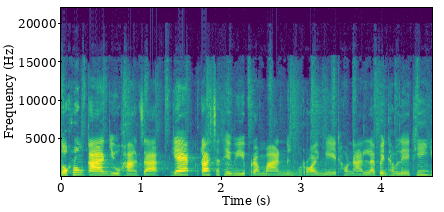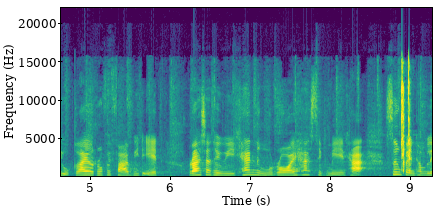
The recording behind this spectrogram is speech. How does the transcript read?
ตัวโครงการอยู่ห่างจากแยกราชเทวีประมาณ 100 เมตรเท่านั้น และเป็นทำเลที่อยู่ใกล้รถไฟฟ้า BTS ราชเทวีแค่ 150 เมตรค่ะ ซึ่งเป็นทำเล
